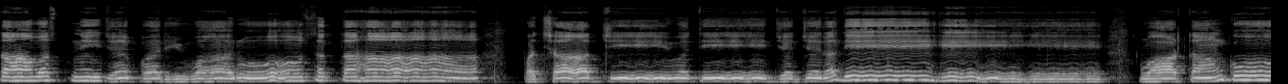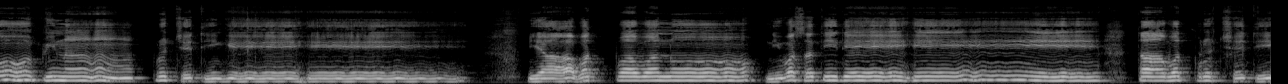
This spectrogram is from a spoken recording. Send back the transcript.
तावस्निजपरिवारोऽसक्तः पश्चाज्जीवति जजरदेहे वार्तां कोऽपि न पृच्छति गेहे यावत्पवनो निवसति देहे तावत् पृच्छति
